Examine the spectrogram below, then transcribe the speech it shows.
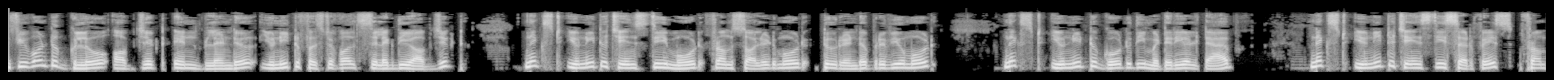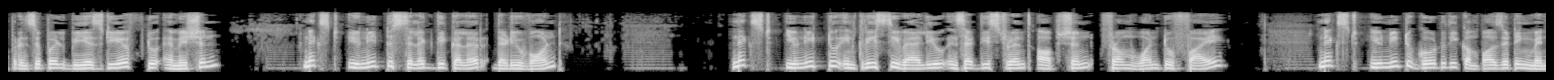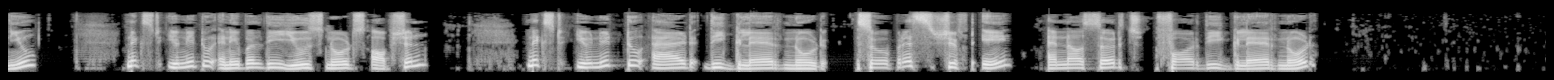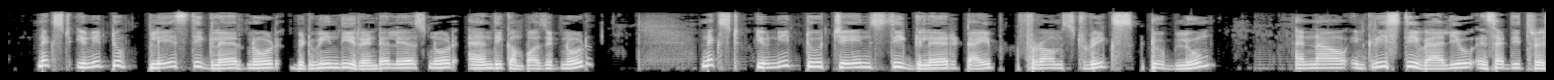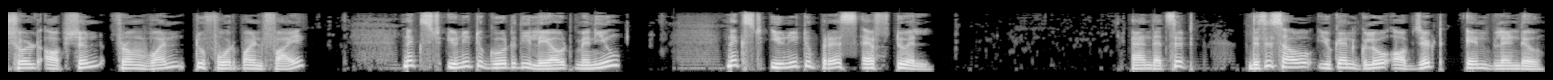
If you want to glow object in Blender, you need to first of all select the object. Next, you need to change the mode from solid mode to render preview mode. Next, you need to go to the material tab. Next, you need to change the surface from principled BSDF to emission. Next, you need to select the color that you want. Next, you need to increase the value inside the strength option from 1 to 5. Next, you need to go to the compositing menu. Next, you need to enable the use nodes option. Next, you need to add the glare node. So press shift A and now search for the glare node. Next, you need to place the glare node between the render layers node and the composite node. Next, you need to change the glare type from streaks to bloom and now increase the value inside the threshold option from 1 to 4.5. Next, you need to go to the layout menu. Next, you need to press F12. And that's it. This is how you can glow object in Blender.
